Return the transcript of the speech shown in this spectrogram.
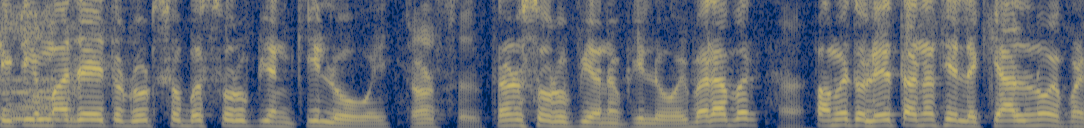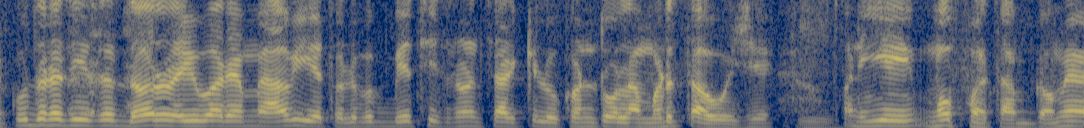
સિટીમાં જાય તો દોઢસો બસો રૂપિયાનો કિલો હોય. ત્રણસો. ત્રણસો રૂપિયાનો કિલો હોય બરાબર? અમે તો લેતા નથી એટલે ખ્યાલ ન હોય પણ કુદરતી રીતે દર રવિવારે અમે આવીએ તો લગભગ બેથી ત્રણ ચાર કિલો કંટોલા મળતા હોય છે. અને એ મફત આમ તો અમે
